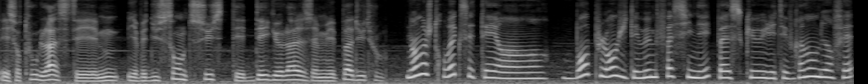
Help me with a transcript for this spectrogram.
Et surtout là c'était, il y avait du sang dessus, c'était dégueulasse, j'aimais pas du tout. Non, moi je trouvais que c'était un beau plan, j'étais même fascinée parce qu'il était vraiment bien fait.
